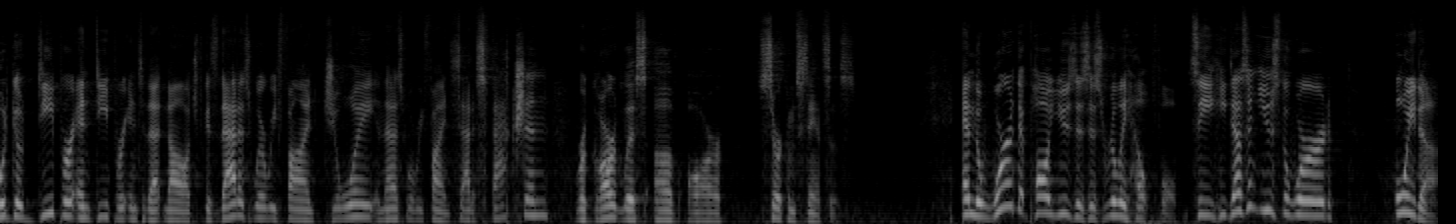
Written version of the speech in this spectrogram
would go deeper and deeper into that knowledge because that is where we find joy and that is where we find satisfaction, regardless of our circumstances. And the word that Paul uses is really helpful. See, he doesn't use the word oida.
